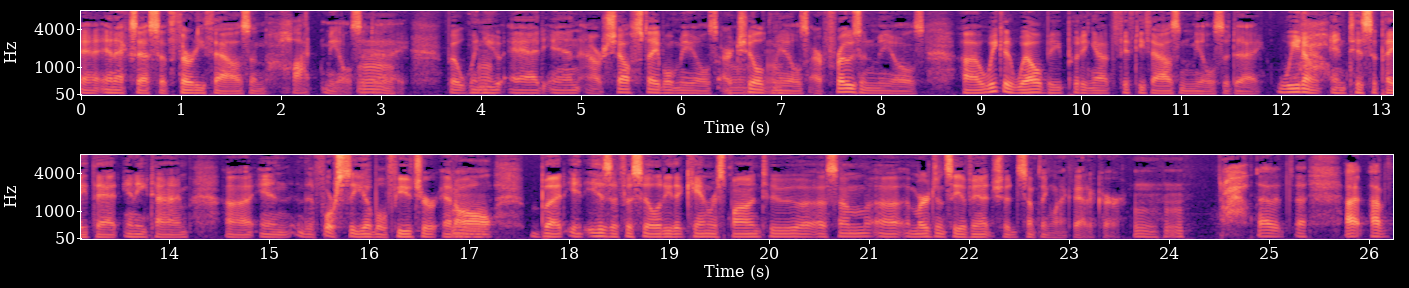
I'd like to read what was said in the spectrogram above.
in excess of 30,000 hot meals a mm. day. But when mm. you add in our shelf stable meals, our mm. chilled mm. meals, our frozen meals, uh, we could well be putting out 50,000 meals a day. We wow. don't anticipate that anytime uh, in the foreseeable future at mm. all, but it is a facility that can respond to uh, some uh, emergency event should something like that occur. Mm-hmm. Wow, uh, I, have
